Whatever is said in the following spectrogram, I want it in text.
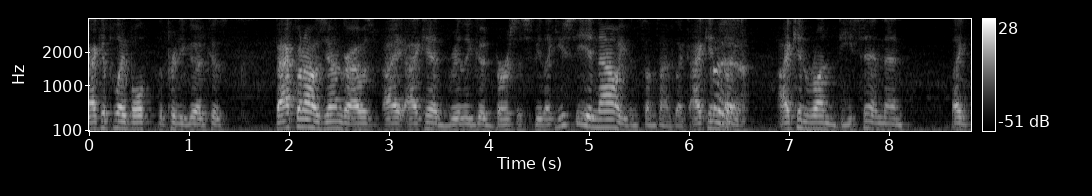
I could play both the pretty good because back when I was younger, I was I, I had really good burst of speed. Like you see it now even sometimes. Like I can Oh, yeah. like I can run decent and then like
